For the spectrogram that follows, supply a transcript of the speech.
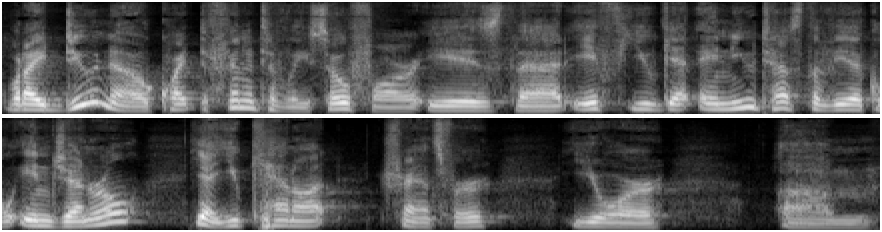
what I do know quite definitively so far is that if you get a new Tesla vehicle in general, yeah, you cannot transfer your um,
